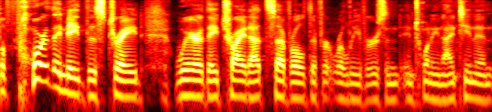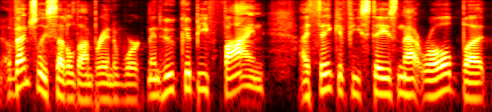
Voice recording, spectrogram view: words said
before they made this trade, where they tried out several different relievers in, in 2019 and eventually settled on Brandon Workman, who could be fine, I think, if he stays in that role. But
